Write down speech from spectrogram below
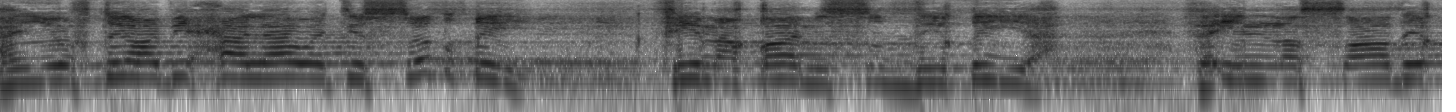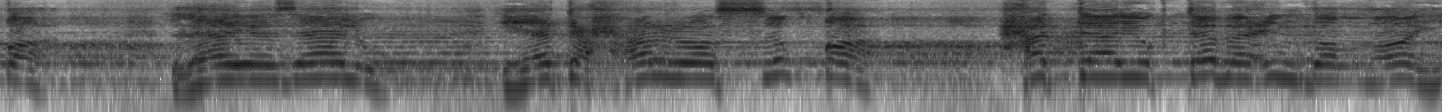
أن يفطر بحلاوة الصدق في مقام الصديقية فإن الصادق لا يزال يتحرى الصدق حتى يكتب عند الله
